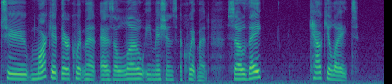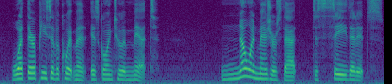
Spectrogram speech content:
to market their equipment as a low emissions equipment. So they calculate what their piece of equipment is going to emit. No one measures that to see that it's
